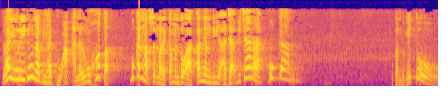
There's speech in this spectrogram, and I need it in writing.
la yuriduna bihad du'a alal mukhatab. Bukan maksud mereka mendoakan yang diajak bicara, bukan. Bukan begitu.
